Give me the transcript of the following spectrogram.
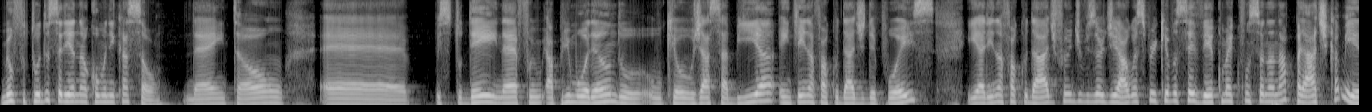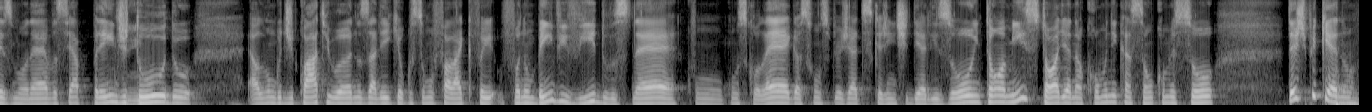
meu futuro seria na comunicação, né? Então, é, estudei, né, fui aprimorando o que eu já sabia, entrei na faculdade depois, e ali na faculdade foi um divisor de águas porque você vê como é que funciona na prática mesmo, né? Você aprende Sim. tudo ao longo de quatro anos ali que eu costumo falar que foi, foram bem vividos, né, com, com os colegas, com os projetos que a gente idealizou. Então a minha história na comunicação começou desde pequeno,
